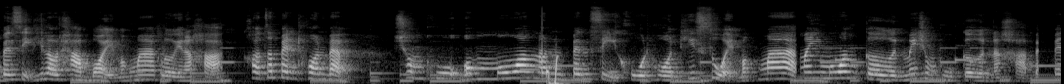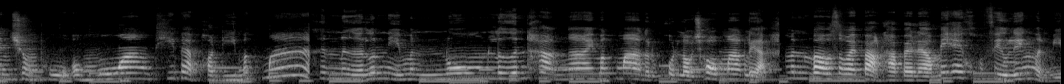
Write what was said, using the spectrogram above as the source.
เป็นสีที่เราทาบ่อยมากๆเลยนะคะ เขาจะเป็นโทนแบบชมพูอมม่วงมันเป็นสีคูลโทนที่สวยมากๆ ไม่ม่วงเกินไม่ชมพูเกินนะคะ เป็นชมพูอมม่วงที่แบบพอดีมากๆ คือเนื้อรุ่นนี้มันนุ่มลื่นทาง่ายมากๆอะทุกคนเราชอบมากเลยอะมันเบาสบายปากทาไปแล้ว ไม่ให้ฟีลลิ่งเหมือนมี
